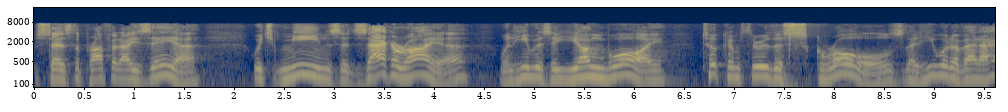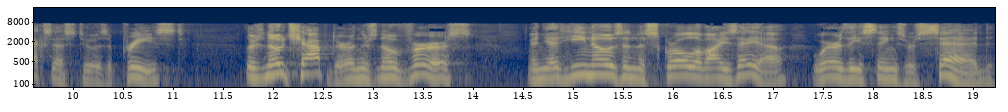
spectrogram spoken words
says the prophet Isaiah, which means that Zechariah, when he was a young boy, took him through the scrolls that he would have had access to as a priest. There's no chapter and there's no verse, and yet he knows in the scroll of Isaiah where these things are said,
